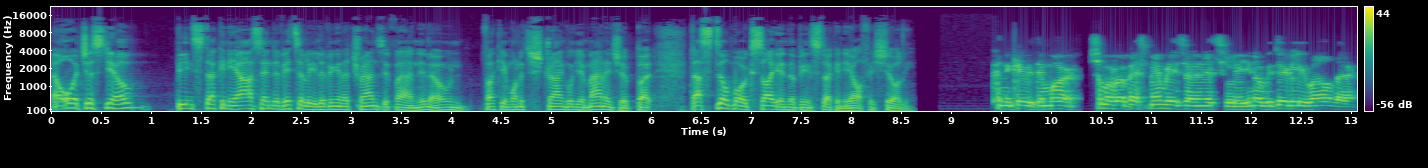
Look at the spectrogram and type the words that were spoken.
uh, or just, you know, being stuck in the arse end of Italy, living in a transit van, you know, and fucking wanted to strangle your manager. But that's still more exciting than being stuck in the office, surely. Couldn't agree with you more. Some of our best memories are in Italy. You know, we do really well there.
